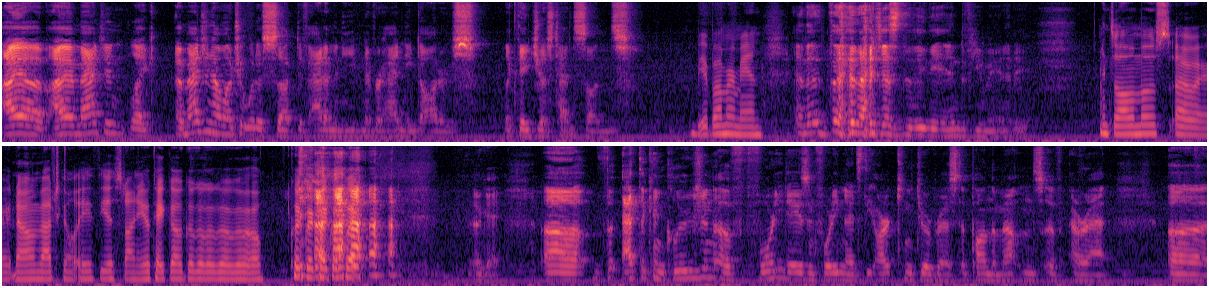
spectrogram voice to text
I uh, I imagine like imagine how much it would have sucked if Adam and Eve never had any daughters. Like they just had sons, be a bummer, man. and then that just the, the end of humanity. It's almost. Oh, wait, now I'm about to go atheist on you. Okay, go, go, go, go, go, go, go. Quick, quick, quick, quick, quick. okay. Uh, th- at the conclusion of 40 days and 40 nights, the ark came to a rest upon the mountains of Ararat. Uh,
